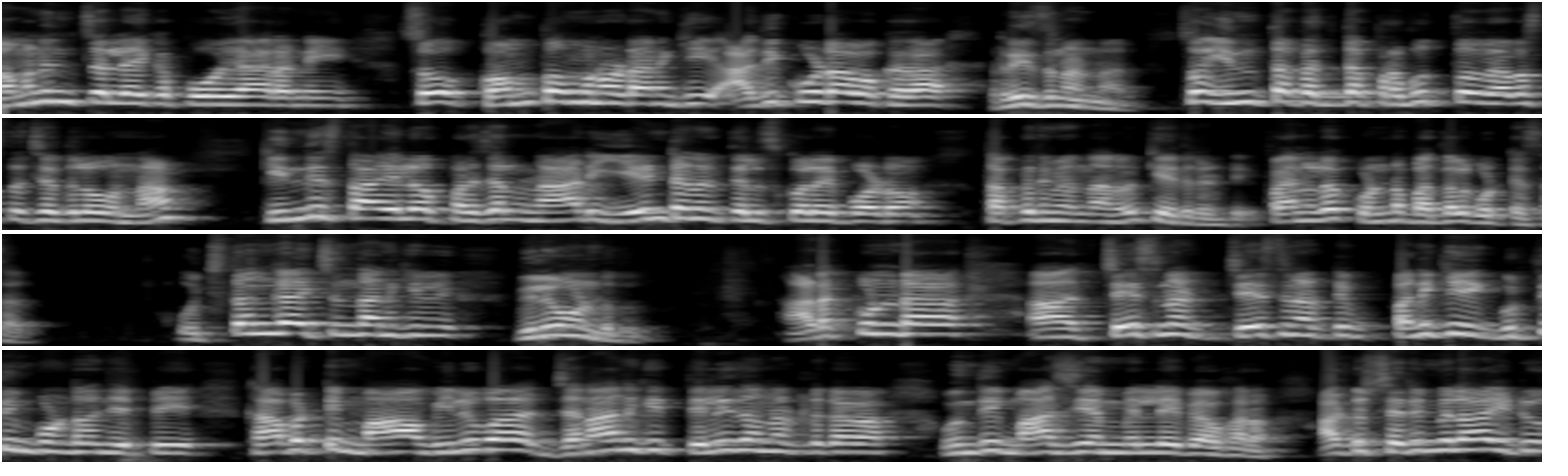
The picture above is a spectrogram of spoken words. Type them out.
గమనించలేకపోయారని సో కొంప మునడానికి అది కూడా ఒక రీజన్ అన్నారు. సో ఇంత పెద్ద ప్రభుత్వ వ్యవస్థ చేతిలో ఉన్న కింది స్థాయిలో ప్రజల నాడి ఏంటనేది తెలుసుకోలేకపోవడం తప్పిదమైందన్నారు కేతిరెడ్డి. ఫైనల్లో కొండ బద్దలు కొట్టేశారు ఉచితంగా ఇచ్చిన దానికి విలువ ఉండదు. అడగకుండా చేసిన చేసినట్టు పనికి గుర్తింపు ఉండదని చెప్పి కాబట్టి మా విలువ జనానికి తెలియదు అన్నట్లుగా ఉంది మాజీ ఎమ్మెల్యే వ్యవహారం. అటు షర్మిల ఇటు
